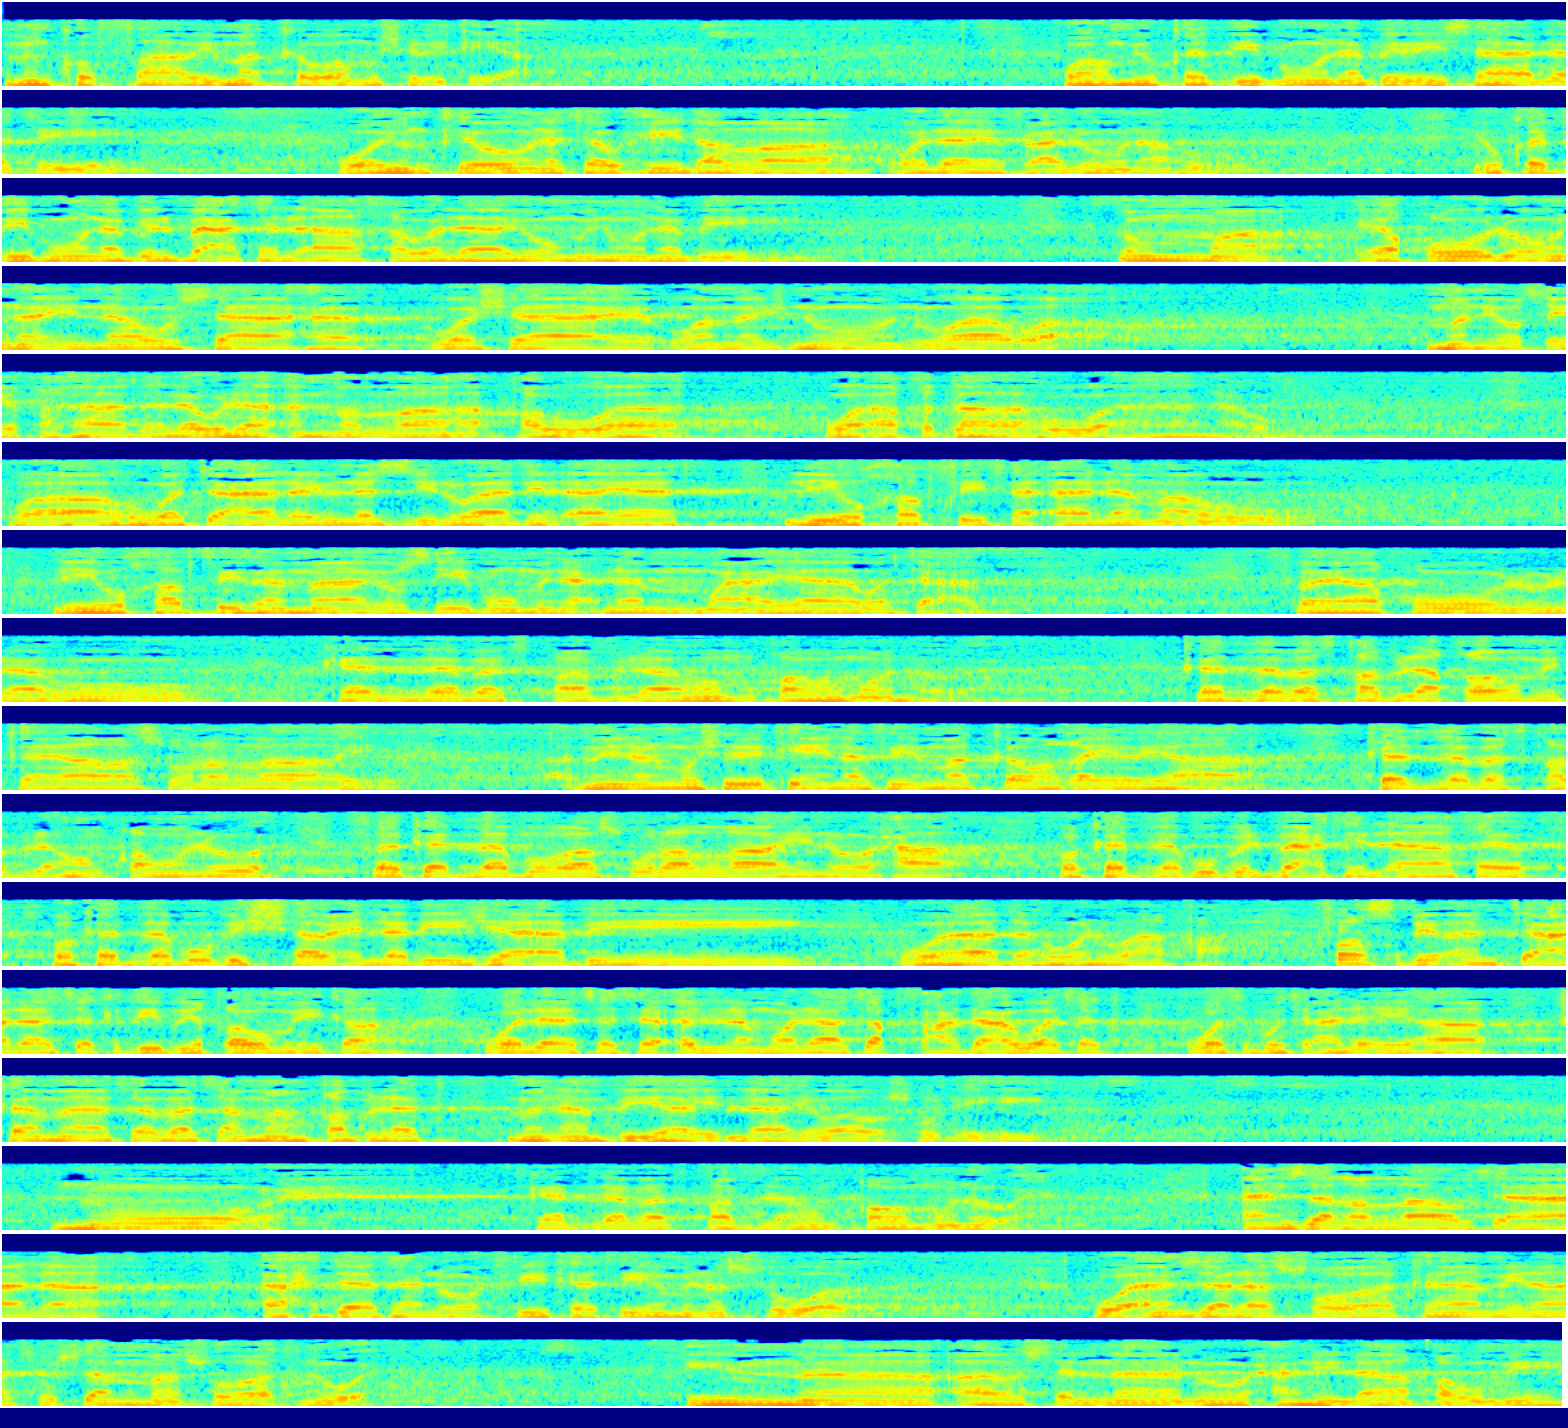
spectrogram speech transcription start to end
من كفار مكة ومشركيها. وهم يكذبون برسالته وينكرون توحيد الله ولا يفعلونه. يكذبون بالبعث الآخر ولا يؤمنون به. ثم يقولون إنه ساحر وشاعر ومجنون و من يطيق هذا لولا أن الله قواه وأقدره وأهانه؟ وها هو تعالى ينزل هذه الآيات ليخفف ألمه ليخفف ما يصيبه من ألم وعيا وتعب. فيقول له كذبت قبلهم قوم نوح. كذبت قبل قومك يا رسول الله من المشركين في مكة وغيرها. كذبت قبلهم قوم نوح فكذبوا رسول الله نوحا وكذبوا بالبعث الآخر وكذبوا بالشرع الذي جاء به. وهذا هو الواقع. فاصبر أنت على تكذيب قومك ولا تتألم ولا تقطع دعوتك واثبت عليها كما ثبت من قبلك من أنبياء الله ورسله. نوح كذبت قبلهم قوم نوح. أنزل الله تعالى أحداث نوح في كثير من الصور وأنزل صورة كاملة تسمى صورة نوح. إنا أرسلنا نوحا إلى قومه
